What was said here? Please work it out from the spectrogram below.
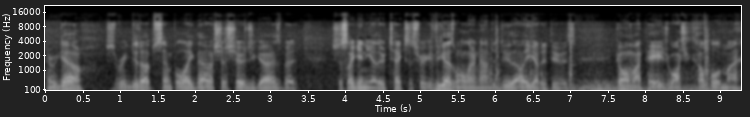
There we go just rigged it up simple like that. I should have showed you guys, but it's just like any other Texas rig. If you guys want to learn how to do that, all you got to do is go on my page, watch a couple of my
